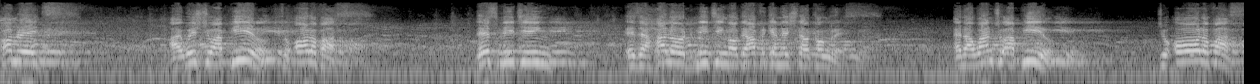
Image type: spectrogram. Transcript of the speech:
Comrades, I wish to appeal to all of us. This meeting is a hallowed meeting of the African National Congress. And I want to appeal to all of us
